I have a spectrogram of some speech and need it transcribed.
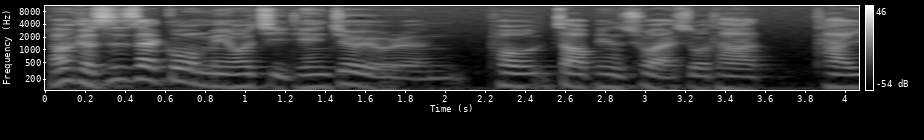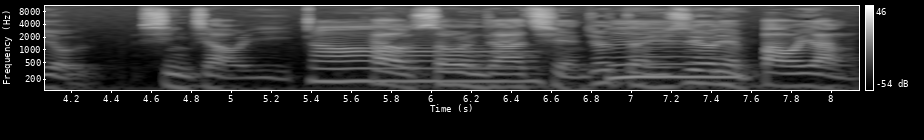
然后可是再过没有几天，就有人 po 照片出来说他他有。性交易，哦、他有收人家钱，就等于是有点包养，嗯，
